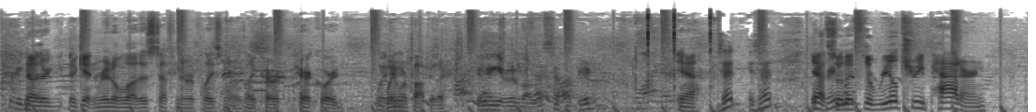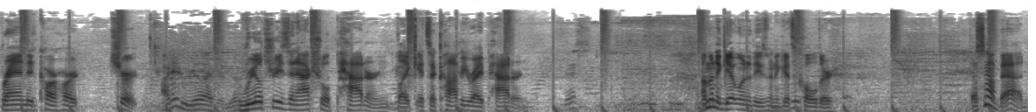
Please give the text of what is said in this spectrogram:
Pretty No, good. they're, they're getting rid of a lot of this stuff and they're replacing it with like par paracord. Wait, Way more popular. You're gonna get rid of all this stuff up here? Yeah. Is that, is that? Yeah, so that's the Realtree pattern branded Carhartt shirt. I didn't realize it. Realtree's an actual pattern, like it's a copyright pattern. this, I'm gonna get one of these when it gets colder. That's not bad.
